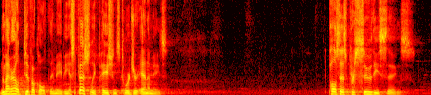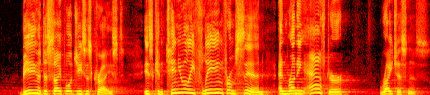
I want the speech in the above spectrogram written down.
no matter how difficult they may be, especially patience towards your enemies. Paul says, pursue these things. Being a disciple of Jesus Christ is continually fleeing from sin and running after righteousness,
